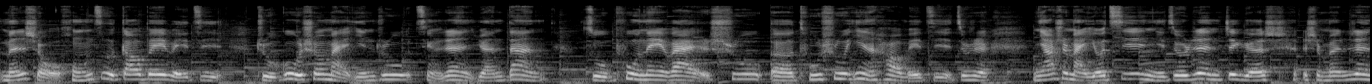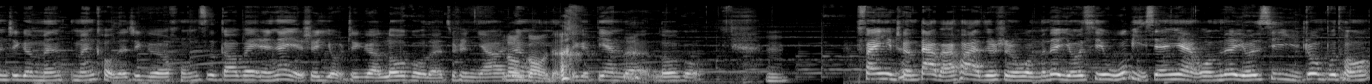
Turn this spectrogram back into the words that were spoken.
门首红字高碑为记，主顾收买银珠，请认元旦祖铺内外书呃图书印号为记，就是你要是买油漆，你就认这个什 什么认这个门门口的这个红字高碑，人家也是有这个 logo 的，就是你要认我们的这个店的 logo。嗯，翻译成大白话就是我们的油漆无比鲜艳，我们的油漆与众不同。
